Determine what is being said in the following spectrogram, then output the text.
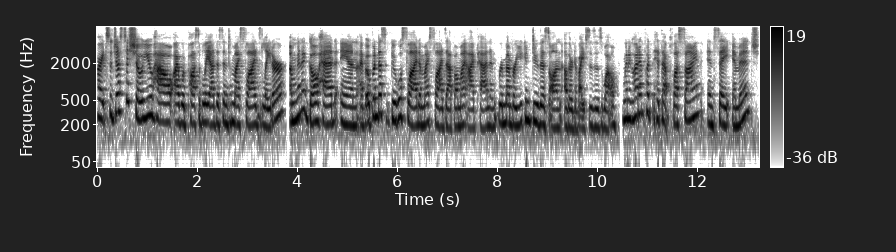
All right, so just to show you how I would possibly add this into my slides later, I'm gonna go ahead and I've opened a Google Slide in my Slides app on my iPad. And remember, you can do this on other devices as well. I'm gonna go ahead and put hit that plus sign and say image.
